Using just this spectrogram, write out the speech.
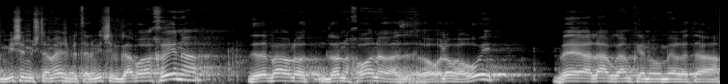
מי שמשתמש בתלמיד של גברא אחרינה, זה דבר לא, לא נכון, לא ראוי, ועליו גם כן הוא אומר את, ה,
